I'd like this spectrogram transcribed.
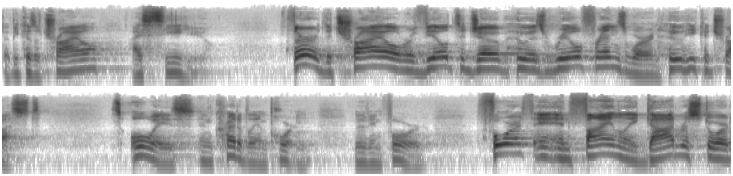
but because of trial, I see you. Third, the trial revealed to Job who his real friends were and who he could trust. It's always incredibly important moving forward. Fourth, and finally, God restored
